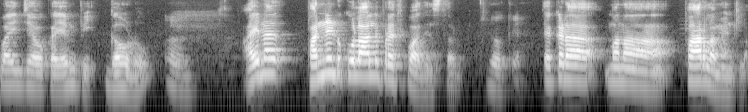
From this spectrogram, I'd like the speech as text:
వహించే ఒక ఎంపీ గౌడు ఆయన పన్నెండు కులాల్ని ప్రతిపాదిస్తాడు. ఇక్కడ మన పార్లమెంట్లో.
